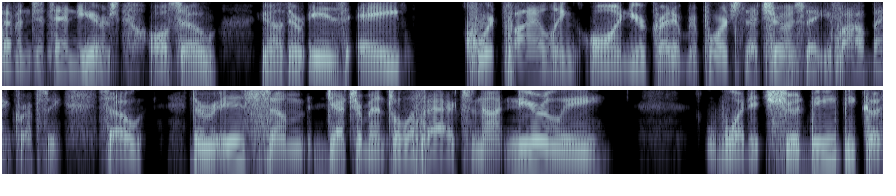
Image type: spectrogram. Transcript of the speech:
7 to 10 years. Also you know there is a court filing on your credit reports that shows that you filed bankruptcy. So there is some detrimental effects, not nearly what it should be, because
